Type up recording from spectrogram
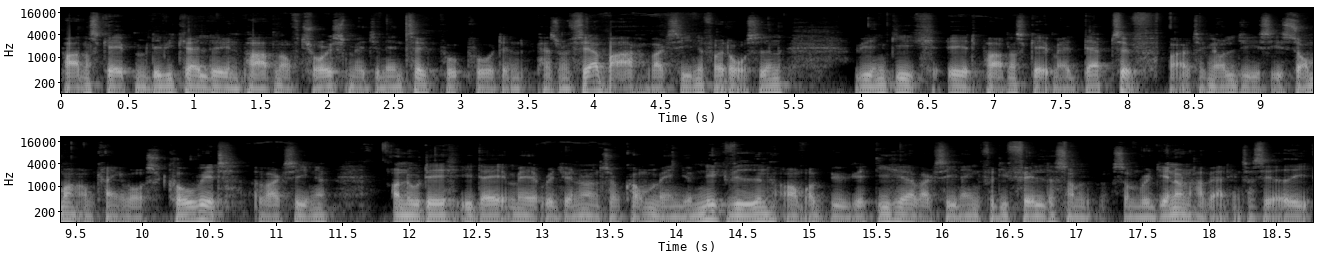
partnerskab med det, vi kaldte en partner of choice med Genentech på, på den personificerbare vaccine for et år siden. Vi indgik et partnerskab med Adaptive Biotechnologies i sommer omkring vores covid-vaccine. Og nu det i dag med Regeneron, som kommer med en unik viden om at bygge de her vacciner inden for de felter, som, som Regeneron har været interesseret i.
